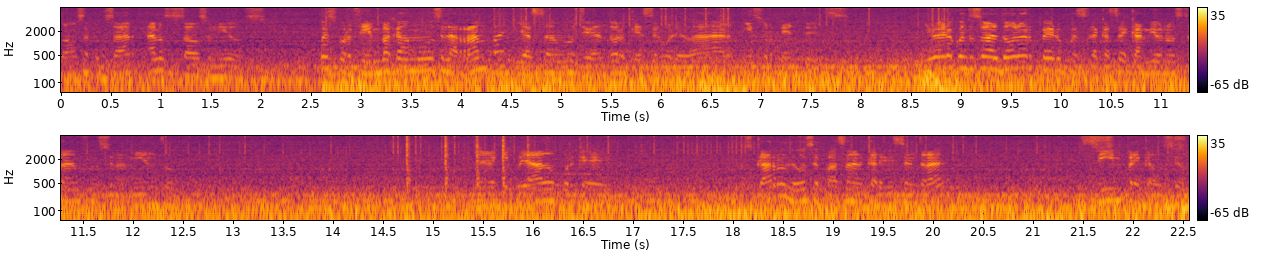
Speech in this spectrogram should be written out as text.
vamos a cruzar a los Estados Unidos. Pues por fin bajamos la rampa y ya estamos llegando a lo que es el Boulevard Insurgentes. Yo a ver cuánto sale el dólar, pero pues la casa de cambio no está en funcionamiento. Tener aquí cuidado porque los carros luego se pasan al carril central sin precaución.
